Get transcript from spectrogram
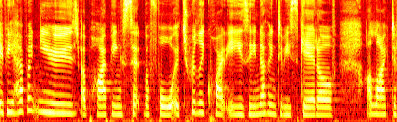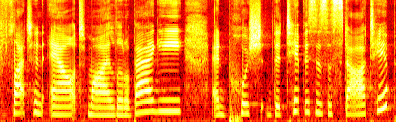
If you haven't used a piping set before, it's really quite easy, nothing to be scared of. I like to flatten out my little baggie and push the tip. This is a star tip.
